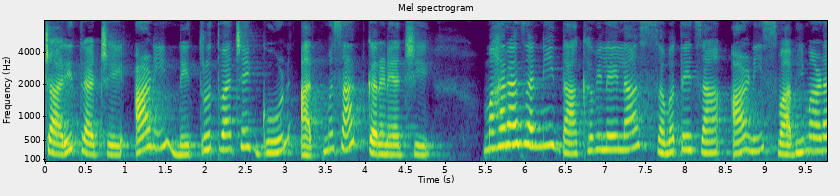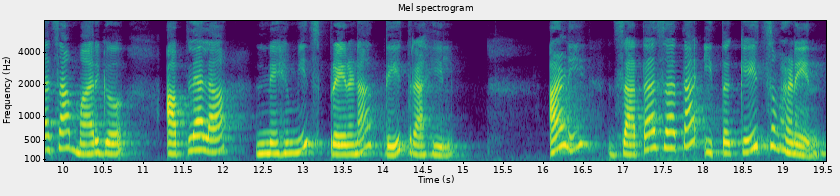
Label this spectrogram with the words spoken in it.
चारित्र्याचे आणि नेतृत्वाचे गुण आत्मसात करण्याची. महाराजांनी दाखविलेला समतेचा आणि स्वाभिमानाचा मार्ग आपल्याला नेहमीच प्रेरणा देत राहील. आणि जाता जाता इतकेच म्हणेन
